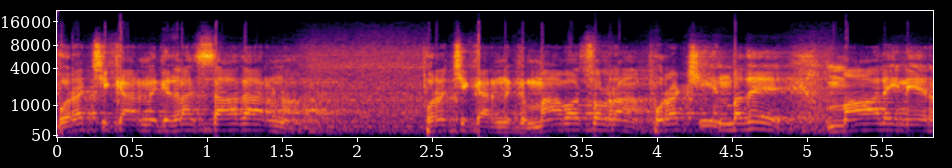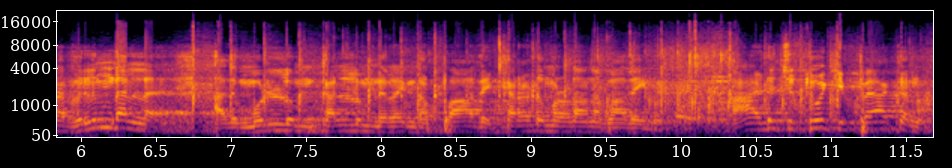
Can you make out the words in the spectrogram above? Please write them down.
புரட்சிக்காரனுக்கு இதெல்லாம் சாதாரணம். புரட்சிக்காரனுக்கு மாவா சொல்றான் புரட்சி என்பது மாலை நேர விருந்தல்ல அது முள்ளும் கல்லும் நிறைந்த பாதை கரடு முரடான பாதை அடிச்சு தூக்கி பேக்கணும்.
